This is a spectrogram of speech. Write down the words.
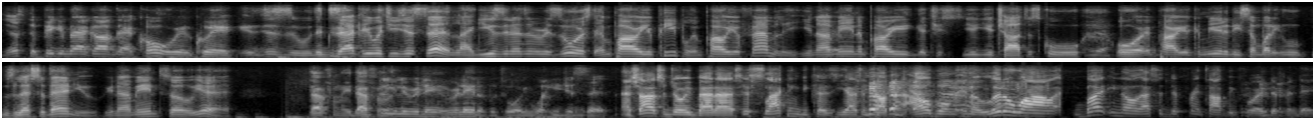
just to piggyback off that quote real quick, it's just exactly what you just said. Like use it as a resource to empower your people, empower your family. You know yeah. what I mean? Empower you, get your your, your child to school, yeah. or empower your community, somebody who's lesser than you. You know what I mean? So yeah. Definitely, definitely. Completely relate, relatable to what he just said. And shout out to Joey Badass. You're slacking because he hasn't dropped an album in a little while. But you know, that's a different topic for a different day.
